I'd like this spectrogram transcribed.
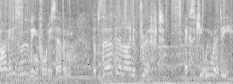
Target is moving, 47. Observe their line of drift. Execute when ready.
